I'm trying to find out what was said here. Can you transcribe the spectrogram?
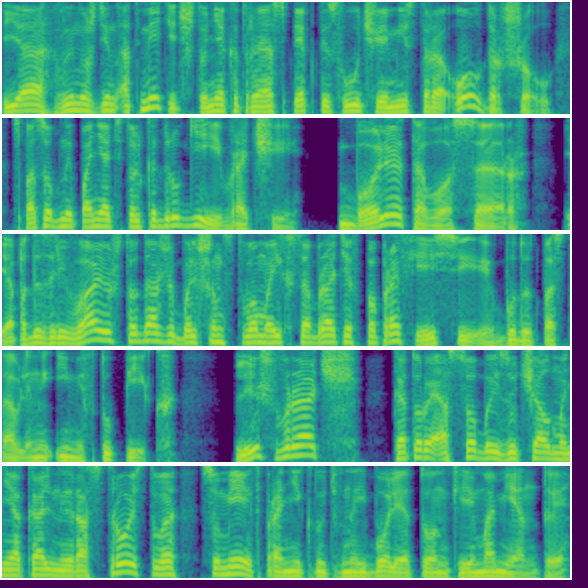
я вынужден отметить, что некоторые аспекты случая мистера Олдершоу способны понять только другие врачи. Более того, сэр, я подозреваю, что даже большинство моих собратьев по профессии будут поставлены ими в тупик». Лишь врач, который особо изучал маниакальные расстройства, сумеет проникнуть в наиболее тонкие моменты.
